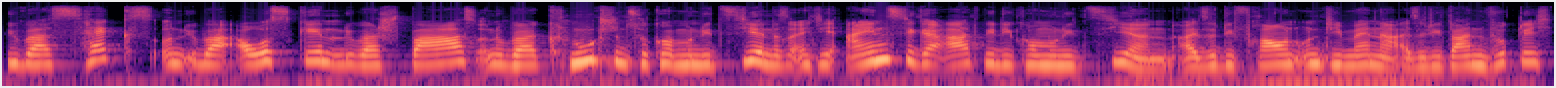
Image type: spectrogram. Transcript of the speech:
über Sex und über Ausgehen und über Spaß und über Knutschen zu kommunizieren. Das ist eigentlich die einzige Art, wie die kommunizieren. Also die Frauen und die Männer. Also die waren wirklich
